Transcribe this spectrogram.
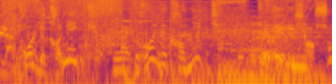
La drôle de chronique La drôle de chronique et Chanson.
